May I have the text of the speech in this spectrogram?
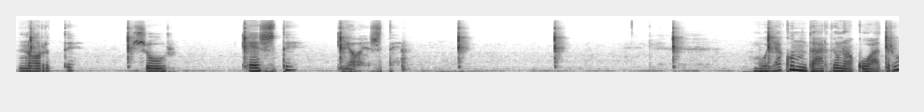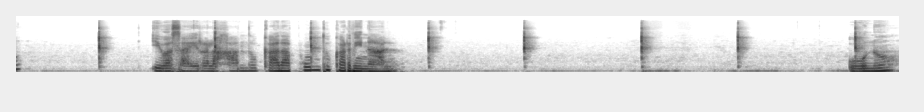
norte, sur, este y oeste. Voy a contar de 1 a 4 y vas a ir relajando cada punto cardinal. Uno,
